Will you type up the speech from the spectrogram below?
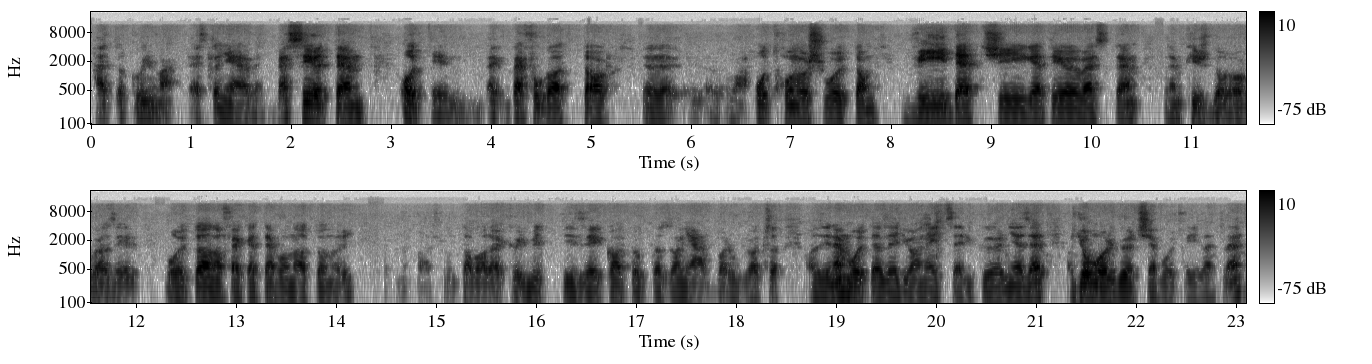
hát akkor már ezt a nyelvet beszéltem, ott én befogadtak, már otthonos voltam, védettséget élveztem, nem kis dolog, azért voltam a fekete vonaton, hogy mondta valaki, hogy mit izé katott az anyádba rúgatsz. Azért nem volt ez egy olyan egyszerű környezet, a gyomorgört se volt véletlen.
